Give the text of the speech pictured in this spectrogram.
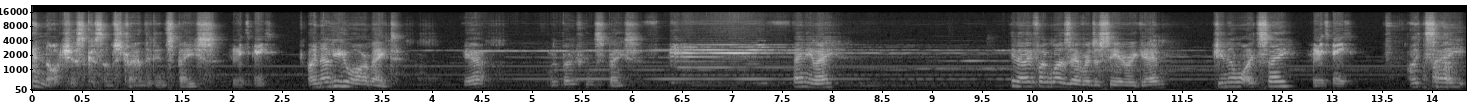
And not just because I'm stranded in space. I'm in space. I know you are, mate. Yeah, we're both in space. Anyway, you know, if I was ever to see her again, do you know what I'd say? I'm in space. I'd say,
